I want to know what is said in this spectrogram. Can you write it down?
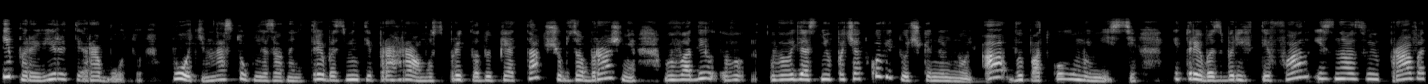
і перевірити роботу. Потім наступне завдання треба змінити програму з прикладу 5 так, щоб зображення виводилось не в початковій точці 00, а в випадковому місці. І треба зберігти файл із назвою права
